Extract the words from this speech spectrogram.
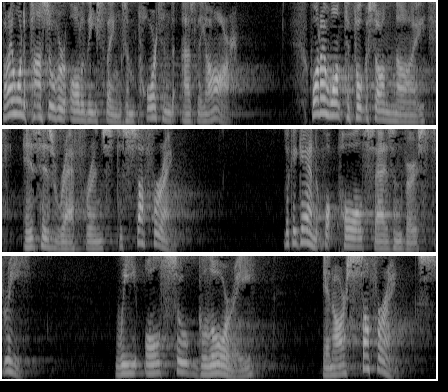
But I want to pass over all of these things, important as they are. What I want to focus on now is his reference to suffering. Look again at what Paul says in verse 3. We also glory in our sufferings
